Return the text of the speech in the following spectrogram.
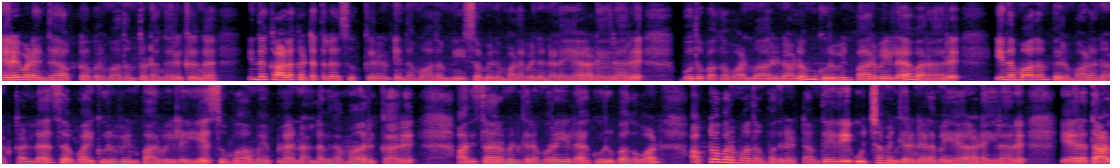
நிறைவடைந்து அக்டோபர் மாதம் தொடங்க இருக்குங்க. இந்த காலகட்டத்தில் சுக்கிரன் இந்த மாதம் நீசம் எனும் பலவீன நிலையை அடைகிறாரு புத பகவான் மாறினாலும் குருவின் பார்வையில் வராரு. இந்த மாதம் பெரும்பாலான நாட்களில் செவ்வாய் குருவின் பார்வையிலேயே சுப அமைப்பில் நல்ல விதமாக இருக்காரு. அதிசாரம் என்கிற முறையில் குரு பகவான் அக்டோபர் மாதம் பதினெட்டாம் தேதி உச்சம் என்கிற நிலைமையை அடைகிறாரு. ஏறத்தாழ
